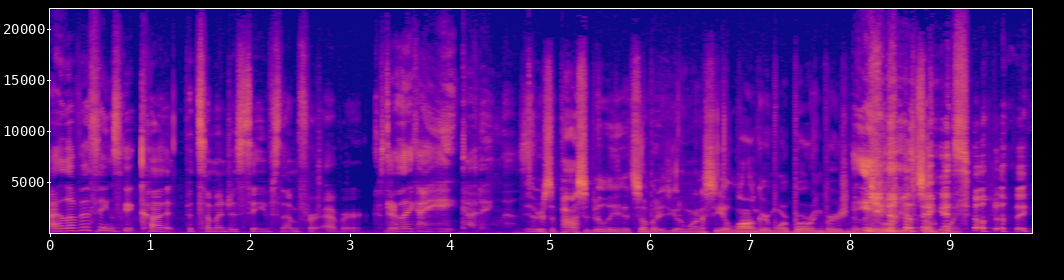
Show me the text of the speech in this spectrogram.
I love that things get cut, but someone just saves them forever because they're like, I hate cutting. There's a possibility that somebody's going to want to see a longer, more boring version of this movie at some like, point. Totally.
